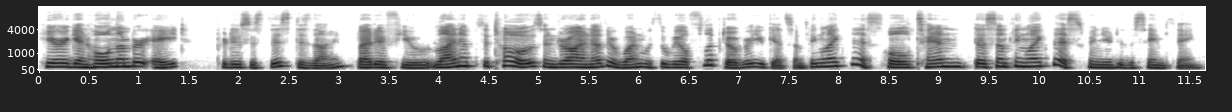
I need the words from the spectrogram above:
Here again, hole number 8 produces this design, but if you line up the toes and draw another one with the wheel flipped over, you get something like this. Hole 10 does something like this when you do the same thing.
